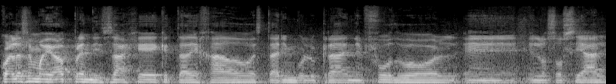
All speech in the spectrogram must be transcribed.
¿Cuál es el mayor aprendizaje que te ha dejado estar involucrada en el fútbol, eh, en lo social?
